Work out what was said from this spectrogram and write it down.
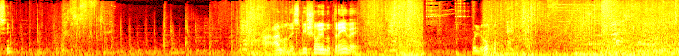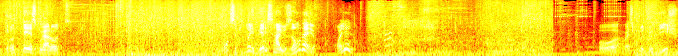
Nice. Caralho, mano, esse bichão ali no trem, velho. Ô, louco. Grotesco, garoto. Nossa, que doideira esse raiozão, velho. Olha. Boa, vai explodir o bicho.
